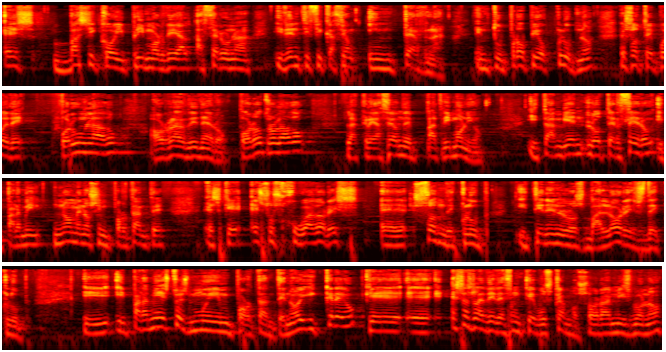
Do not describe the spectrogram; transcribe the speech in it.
es básico y primordial hacer una identificación interna en tu propio club, ¿no? Eso te puede, por un lado, ahorrar dinero, por otro lado, la creación de patrimonio. Y también lo tercero, y para mí no menos importante, es que esos jugadores eh, son de club y tienen los valores de club. Y, para mí esto es muy importante, ¿no? Y creo que eh, esa es la dirección que buscamos ahora mismo, ¿no?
